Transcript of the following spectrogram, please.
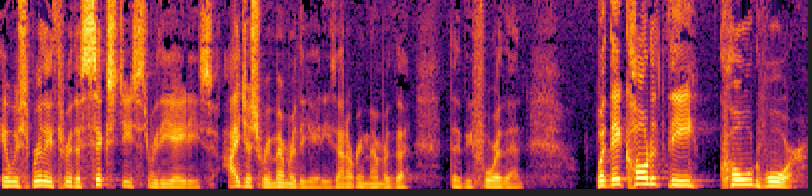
it was really through the 60s through the 80s. I just remember the 80s. I don't remember the, the before then. But they called it the Cold War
